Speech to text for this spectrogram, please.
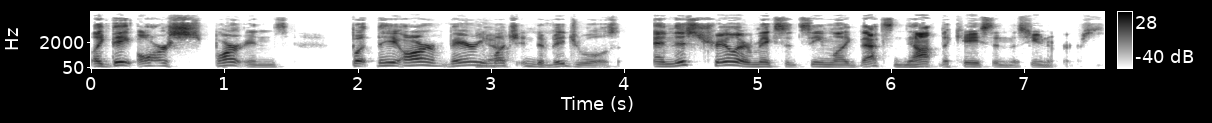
like they are Spartans, but they are very Yeah. much individuals. And this trailer makes it seem like that's not the case in this universe.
